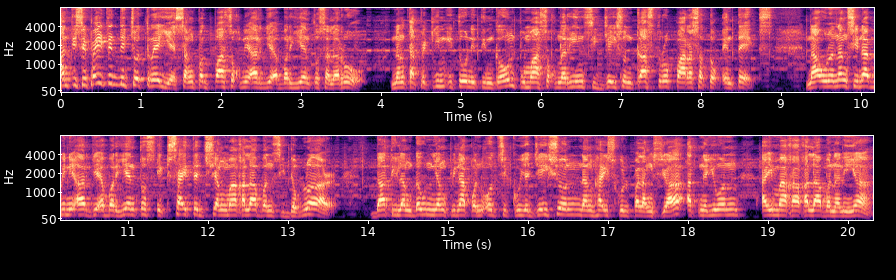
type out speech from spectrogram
Anticipated ni Chot Reyes ang pagpasok ni RJ Abariento sa laro. Nang tapikin ito ni Tim Cone, pumasok na rin si Jason Castro para sa talk and text. Nauna nang sinabi ni RJ Abarientos excited siyang makalaban si Doblar. Dati lang daw niyang pinapanood si Kuya Jason ng high school pa lang siya at ngayon ay makakalaban na niya.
